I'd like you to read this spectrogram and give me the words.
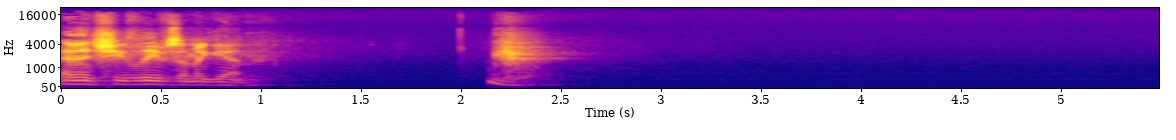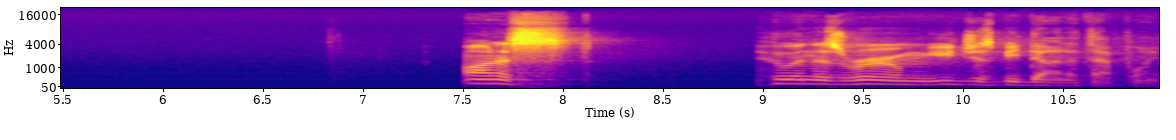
And then she leaves him again. Honest, who in this room, you'd just be done at that point?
